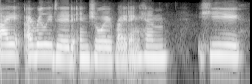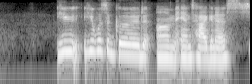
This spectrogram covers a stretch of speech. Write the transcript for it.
I I really did enjoy writing him. He he he was a good um, antagonist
